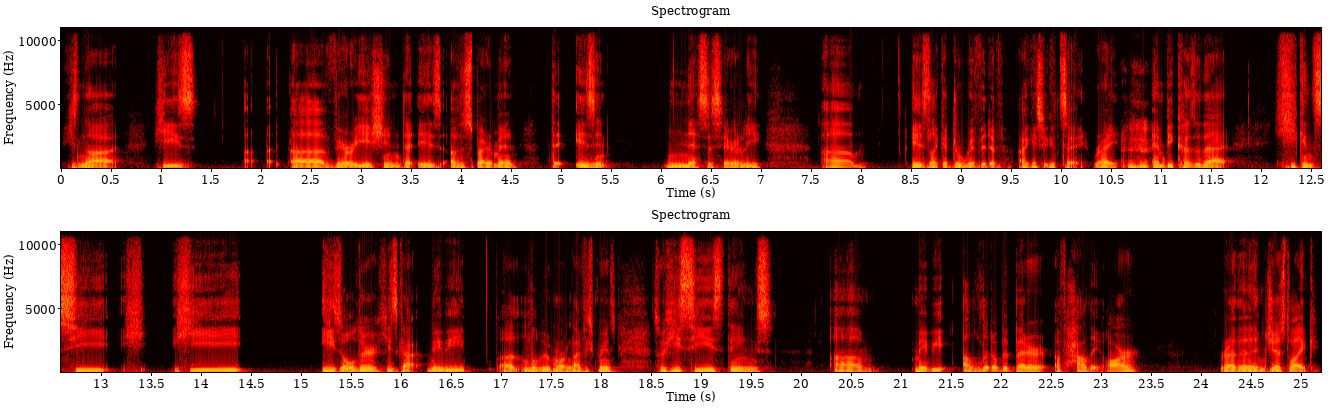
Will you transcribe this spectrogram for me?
He's not. He's a, a variation that is of a Spider-Man that isn't necessarily um, is like a derivative, I guess you could say, right? And because of that, he can see he, he he's older. He's got maybe a little bit more life experience, so he sees things um, maybe a little bit better of how they are, rather than just like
